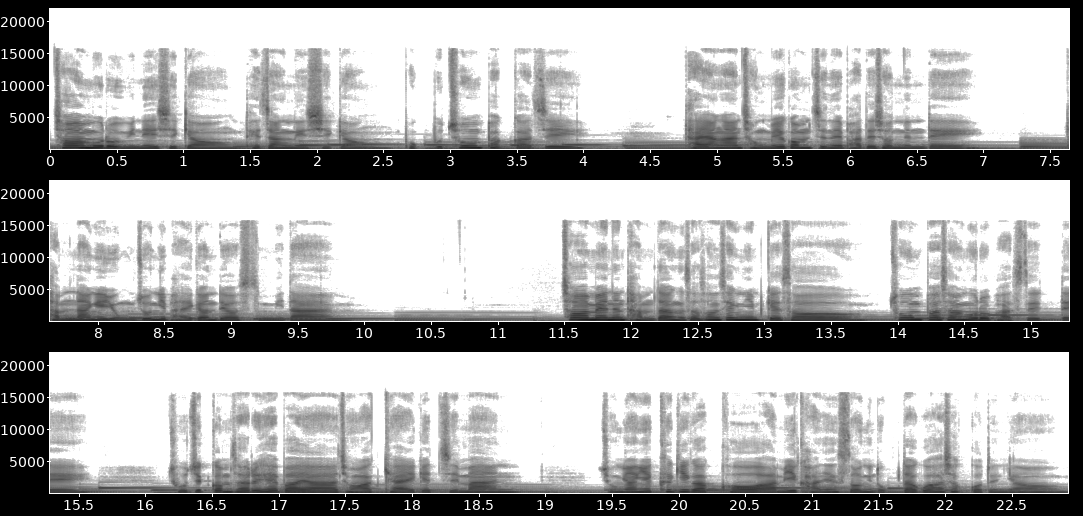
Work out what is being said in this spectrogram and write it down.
처음으로 위내시경, 대장내시경, 복부 초음파까지 다양한 정밀검진을 받으셨는데 담낭에 용종이 발견되었습니다. 처음에는 담당 의사 선생님께서 초음파상으로 봤을 때 조직 검사를 해봐야 정확히 알겠지만 종양의 크기가 커 암일 가능성이 높다고 하셨거든요.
